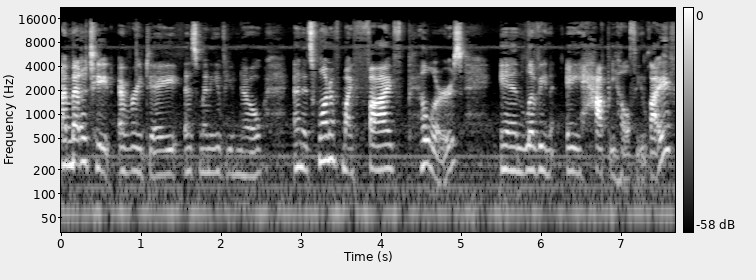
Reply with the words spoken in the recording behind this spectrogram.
I meditate every day, as many of you know, and it's one of my five pillars in living a happy, healthy life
